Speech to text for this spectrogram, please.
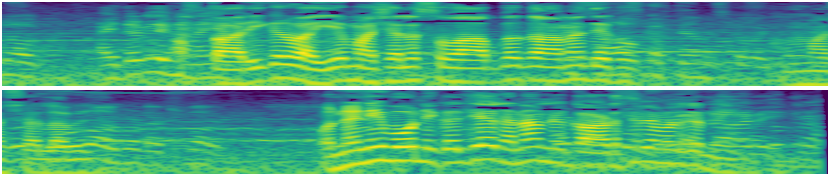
ब्लॉग इधर भी दिखाना अफ्तारी करवाई है माशाल्लाह स्वाब का काम है देखो करते हैं इसका भाई माशाल्लाह भी और नहीं नहीं वो निकल जाएगा ना हमने कार्ड से पेमेंट करनी है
